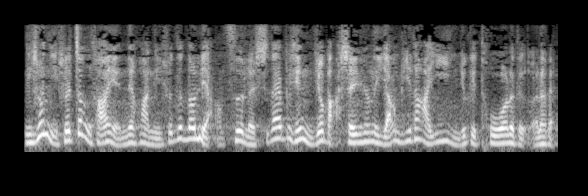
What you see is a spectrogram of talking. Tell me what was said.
你说，你说正常人的话，你说这都两次了，实在不行你就把身上的羊皮大衣你就给脱了得了呗。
